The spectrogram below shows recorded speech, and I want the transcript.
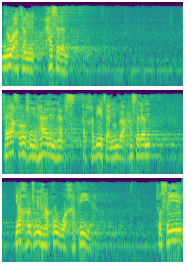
مملوءة حسدا. فيخرج من هذه النفس الخبيثة المملوءة حسدا يخرج منها قوة خفية. تصيب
